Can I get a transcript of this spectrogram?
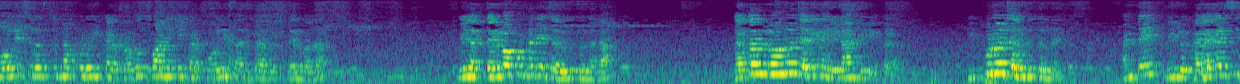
పోలీసులు వస్తున్నప్పుడు ఇక్కడ ప్రభుత్వానికి ఇక్కడ పోలీస్ అధికారులకు తెలియదా వీళ్ళకి తెలియకుండానే జరుగుతున్నదా? గతంలోనూ జరిగిన ఇలాంటివి ఇక్కడ. ఇప్పుడు జరుగుతున్నాయి. అంటే వీళ్ళు కలగలిసి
